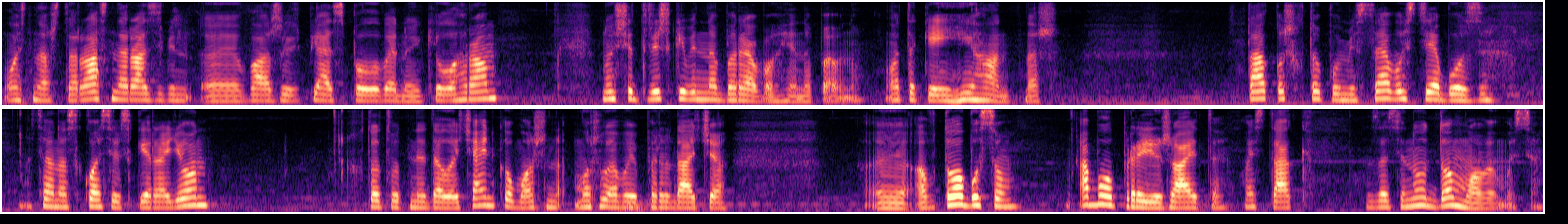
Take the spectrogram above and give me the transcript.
Ось наш Тарас. Наразі він е, важить 5,5 кг. Ну, ще трішки він набере ваги, напевно. Ось такий гігант наш. Також хто по місцевості або з. Це у нас Косівський район. Хто тут недалеченько, можна, можливо, і передача е, автобусом. Або приїжджайте. Ось так. За ціну домовимося.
